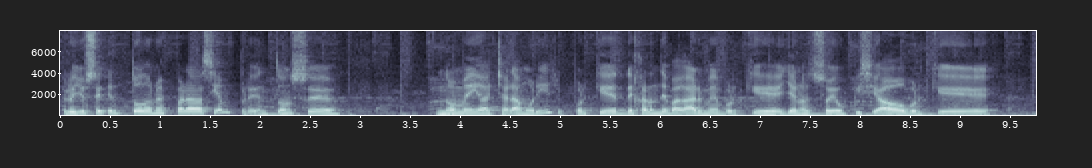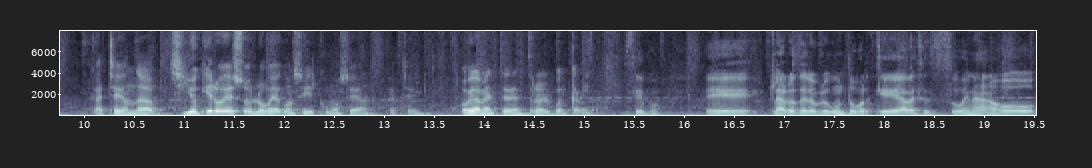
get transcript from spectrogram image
Pero yo sé que todo no es para siempre. Entonces no me iba a echar a morir porque dejaron de pagarme, porque ya no soy auspiciado, porque... ¿Cachai? Onda, si yo quiero eso, lo voy a conseguir como sea, ¿cachai? Obviamente dentro del buen camino. Sí, pues. Claro, te lo pregunto porque a veces suena o,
